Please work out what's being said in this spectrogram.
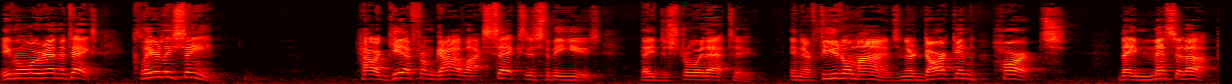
even what we read in the text, clearly seen how a gift from God like sex is to be used. They destroy that too in their futile minds, in their darkened hearts, they mess it up.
